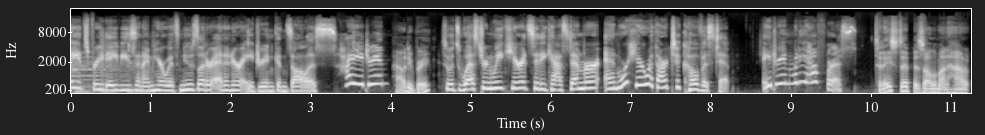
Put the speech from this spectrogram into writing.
Hey, it's Bree Davies, and I'm here with newsletter editor Adrian Gonzalez. Hi, Adrian. Howdy, Bree. So it's Western Week here at CityCast Denver, and we're here with our Tecovas tip. Adrian, what do you have for us? Today's tip is all about how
